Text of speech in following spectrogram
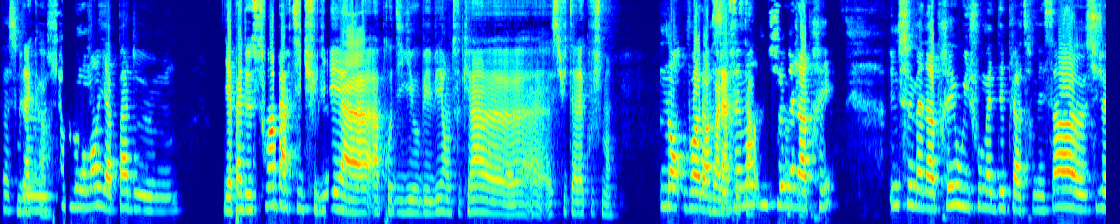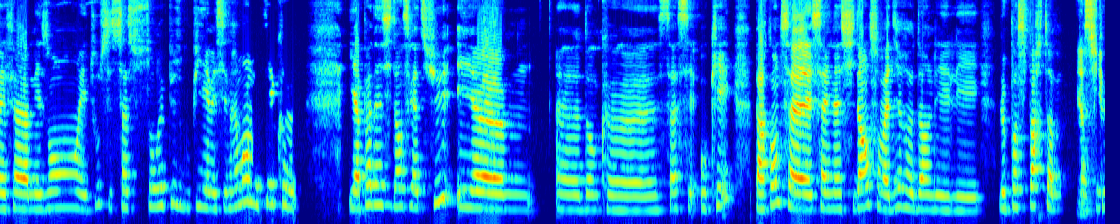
Parce que sur le moment, il n'y a pas de. Il n'y a pas de soins particuliers à, prodiguer au bébé, en tout cas, suite à l'accouchement. Non, voilà, c'est vraiment une semaine après une semaine après où il faut mettre des plâtres. Mais ça, euh, si j'avais fait à la maison et tout, ça, ça aurait pu se goupiller. Mais c'est vraiment le fait qu'il n'y a pas d'incidence là-dessus. Et euh, euh, donc ça, c'est OK. Par contre, ça, a une incidence, on va dire, dans les, les le postpartum. parce que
